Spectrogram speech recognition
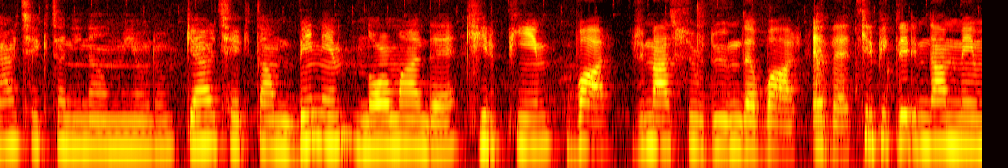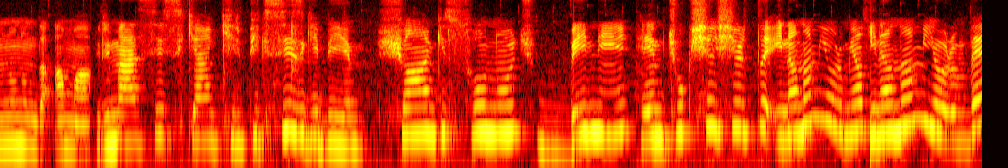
Gerçekten inanmıyorum. Gerçekten benim normalde kirpiğim var. Rimel sürdüğümde var. Evet. Kirpiklerimden memnunum da ama rimelsizken kirpiksiz gibiyim. Şu anki sonuç beni hem çok şaşırttı. İnanamıyorum ya. İnanamıyorum ve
